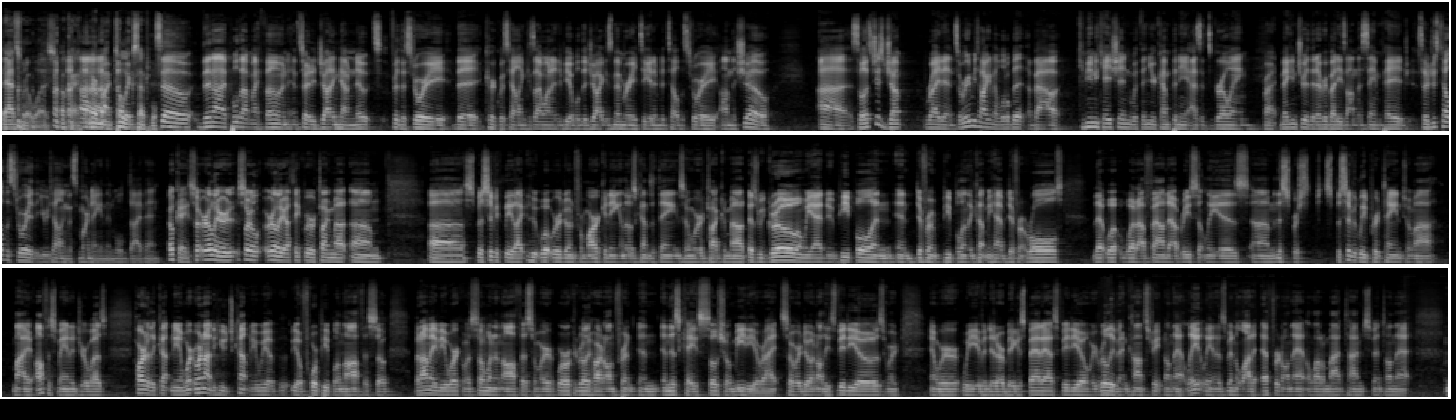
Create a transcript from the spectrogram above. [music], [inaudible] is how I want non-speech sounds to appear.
That's what it was. [laughs] Okay, never mind. Totally acceptable. So then I pulled out my phone and started jotting down notes for the story that Kirk was telling because I wanted to be able to jog his memory to get him to tell the story on the show. Uh, so let's just jump right in. So we're going to be talking a little bit about communication within your company as it's growing, Right. Making sure that everybody's on the same page. So just tell the story that you were telling this morning, and then we'll dive in. Okay, so earlier, so earlier, I think we were talking about um, uh, specifically like who, what we are doing for marketing and those kinds of things, and we are talking about as we grow and we add new people and, and different people in the company have different roles. That what what I found out recently is, um, and this spe- specifically pertained to my my office manager was part of the company, and we're, we're not a huge company. We have you know four people in the office, so but I may be working with someone in the office, and we're, we're working really hard on front, in, in this case social media, right? So we're doing all these videos, and we're and we're we even did our biggest badass video, and we've really been concentrating on that lately, and there's been a lot of effort on that, and a lot of my time spent on that,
